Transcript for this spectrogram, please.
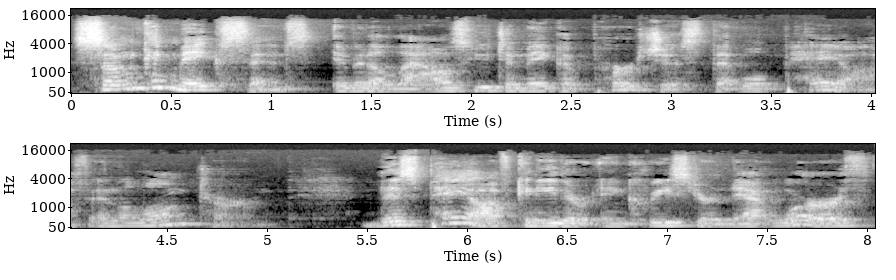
some can make sense if it allows you to make a purchase that will pay off in the long term. This payoff can either increase your net worth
